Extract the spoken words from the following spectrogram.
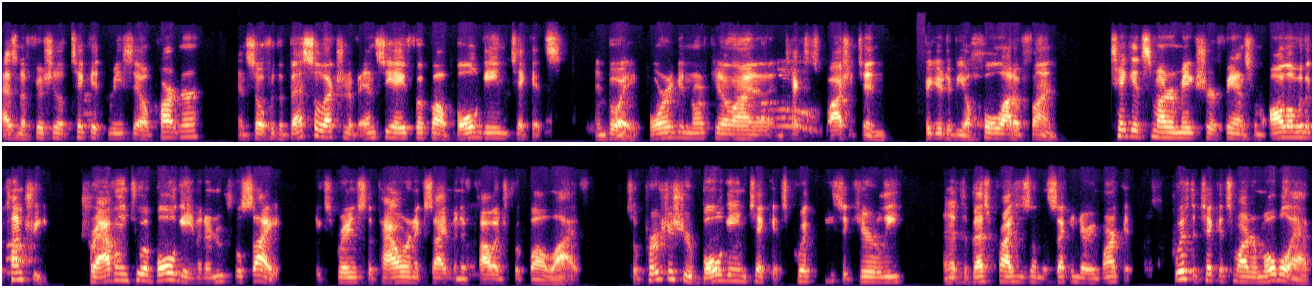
as an official ticket resale partner. And so, for the best selection of NCAA football bowl game tickets, and boy, Oregon, North Carolina, and Texas, Washington figured to be a whole lot of fun. Ticket Smarter makes sure fans from all over the country traveling to a bowl game at a neutral site experience the power and excitement of college football live. So, purchase your bowl game tickets quickly, securely, and at the best prices on the secondary market with the Ticket Smarter mobile app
